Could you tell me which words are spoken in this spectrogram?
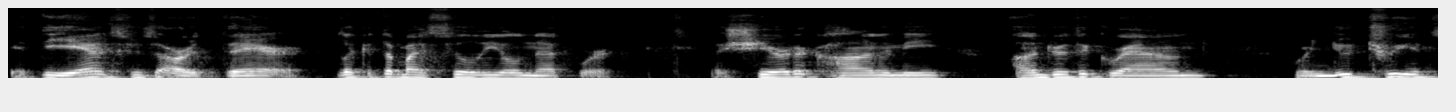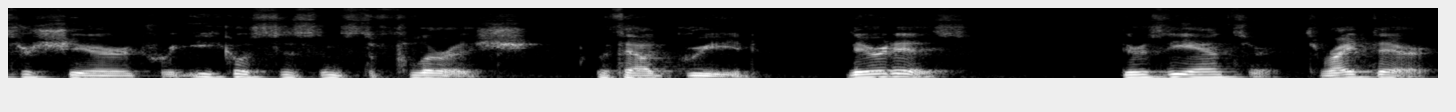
The answers are there. Look at the mycelial network a shared economy under the ground where nutrients are shared for ecosystems to flourish without greed. There it is. There's the answer. It's right there.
